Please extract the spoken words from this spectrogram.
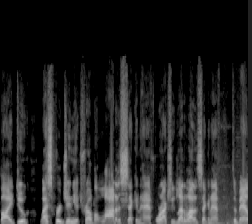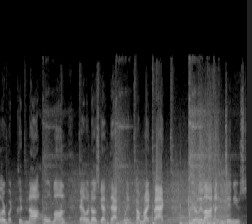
by Duke. West Virginia trailed a lot of the second half, or actually led a lot of the second half to Baylor, but could not hold on. Baylor does get that win. Come right back. The early line continues.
